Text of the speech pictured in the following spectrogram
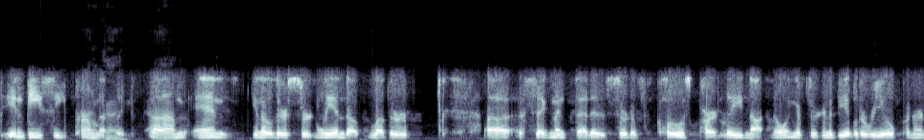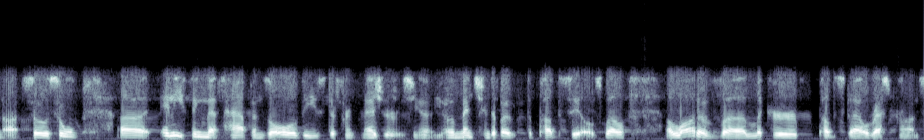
in BC permanently. Um, and you know, there's certainly another uh, a segment that is sort of closed partly, not knowing if they're going to be able to reopen or not. So, so uh, anything that happens, all of these different measures, you know, you mentioned about the pub sales. Well, a lot of uh, liquor pub style restaurants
